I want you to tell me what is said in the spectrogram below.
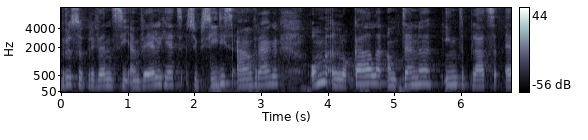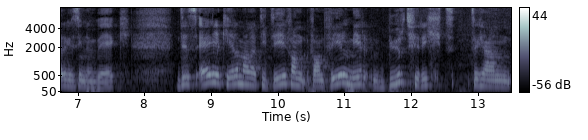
Brussel Preventie en Veiligheid, subsidies aanvragen om een lokale antenne in te plaatsen ergens in een wijk. Dit is eigenlijk helemaal het idee van, van veel meer buurtgericht te gaan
